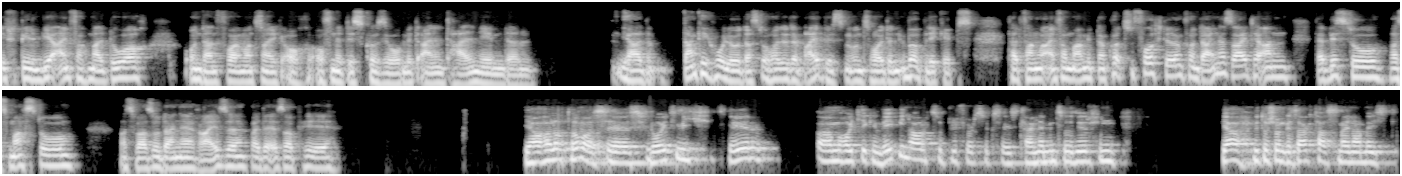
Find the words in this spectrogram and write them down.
die spielen wir einfach mal durch. Und dann freuen wir uns natürlich auch auf eine Diskussion mit allen Teilnehmenden. Ja, danke Julio, dass du heute dabei bist und uns heute einen Überblick gibst. Vielleicht fangen wir einfach mal mit einer kurzen Vorstellung von deiner Seite an. Wer bist du? Was machst du? Was war so deine Reise bei der SAP? Ja, hallo Thomas. Es freut mich sehr, am heutigen Webinar zu Prefer Success teilnehmen zu dürfen. Ja, wie du schon gesagt hast, mein Name ist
